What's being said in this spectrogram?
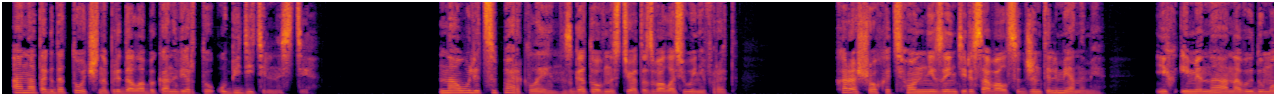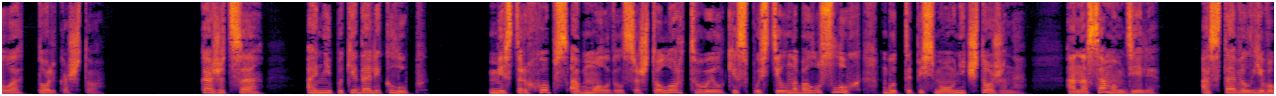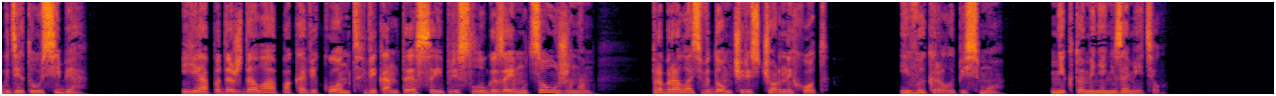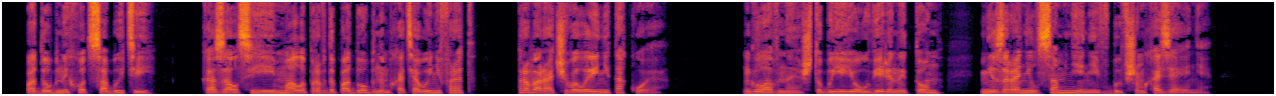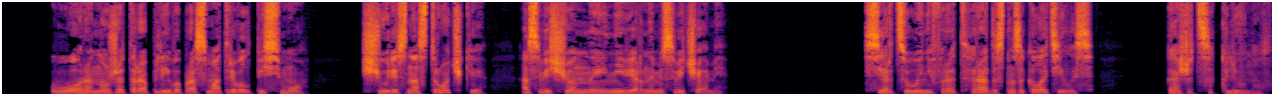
Она тогда точно придала бы конверту убедительности. «На улице Парк-Лейн», — с готовностью отозвалась Уинифред. Хорошо, хоть он не заинтересовался джентльменами. Их имена она выдумала только что. Кажется, они покидали клуб — Мистер Хопс обмолвился, что лорд Уилки спустил на балу слух, будто письмо уничтожено. а на самом деле оставил его где-то у себя. Я подождала, пока виконт, виконтесса и прислуга займутся ужином, пробралась в дом через черный ход и выкрала письмо. Никто меня не заметил. Подобный ход событий казался ей мало правдоподобным, хотя Уинифред проворачивала и не такое. Главное, чтобы ее уверенный тон не заронил сомнений в бывшем хозяине. Уоррен уже торопливо просматривал письмо, щурясь на строчки, освещенные неверными свечами. Сердце Уинифред радостно заколотилось. Кажется, клюнул.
